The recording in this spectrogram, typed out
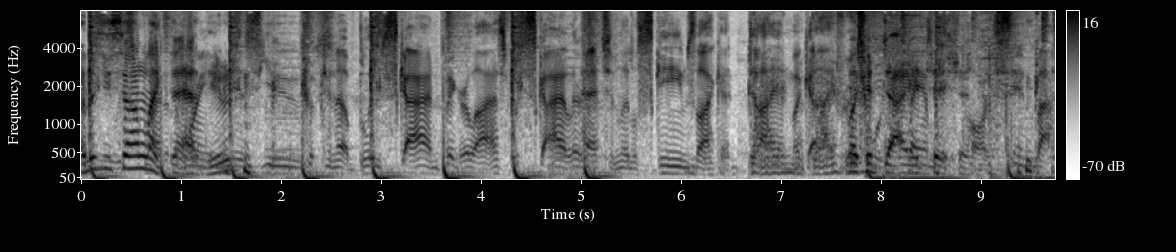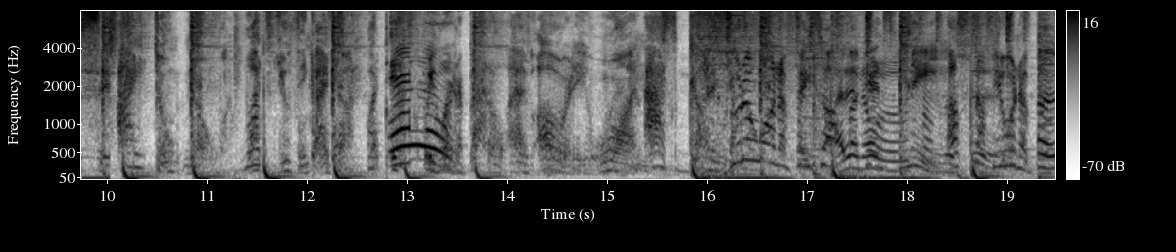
Why does he sound like that, dude? Cooking up blue sky and bigger lies for Skyler. Hatching little schemes like a dying MacGyver. Like a dietitian. apart, sin by sin. I don't know what you think I've done, but if we were to battle, I've already won. Ask God if you don't want to face off didn't know it against me. I'll stuff you in a. Uh,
